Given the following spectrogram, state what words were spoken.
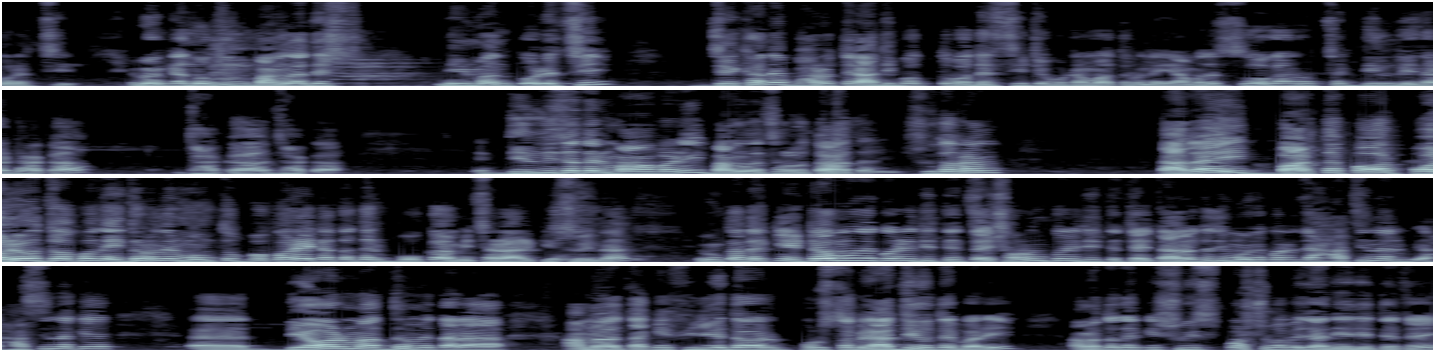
করেছি এবং একটা নতুন বাংলাদেশ নির্মাণ করেছি, যেখানে ভারতের আধিপত্যবাদের সিটে ওঠা মাত্র নেই। আমাদের স্লোগান হচ্ছে, দিল্লি না ঢাকা ঢাকা ঢাকা। দিল্লি যাদের মামা বাড়ি বাংলা ছাড়াও তাড়াতাড়ি। সুতরাং তারা এই বার্তা পাওয়ার পরেও যখন এই ধরনের মন্তব্য করে, এটা তাদের বোকামি ছাড়া আর কিছুই না। এবং তাদেরকে এটাও মনে করে দিতে চাই স্মরণ করে দিতে চাই তারা যদি মনে করে যে হাসিনার হাসিনাকে দেওয়ার মাধ্যমে তারা, আমরা তাকে ফিরিয়ে দেওয়ার প্রস্তাবে রাজি হতে পারি, আমরা তাদেরকে সুস্পষ্টভাবে জানিয়ে দিতে চাই,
